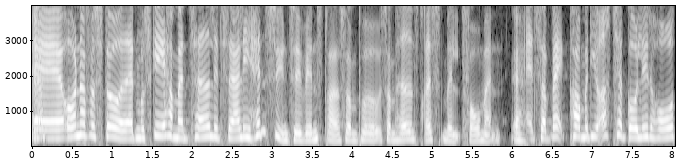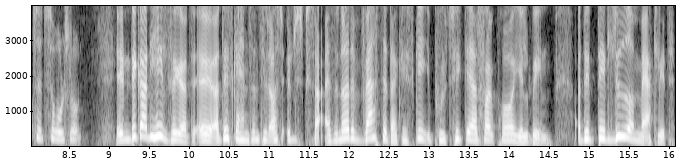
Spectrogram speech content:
ja. Æh, underforstået, at måske har man taget lidt særlige hensyn til Venstre, som, på, som havde en stressmeldt formand. Ja. Altså, hvad, kommer de også til at gå lidt hårdere til Tolslund? Jamen, det gør de helt sikkert, øh, og det skal han sådan set også ønske sig. Altså noget af det værste, der kan ske i politik, det er, at folk prøver at hjælpe en. Og det, det lyder mærkeligt,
